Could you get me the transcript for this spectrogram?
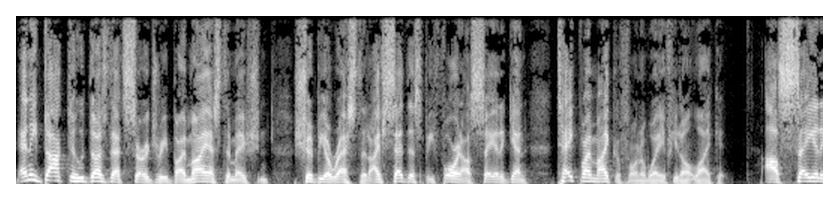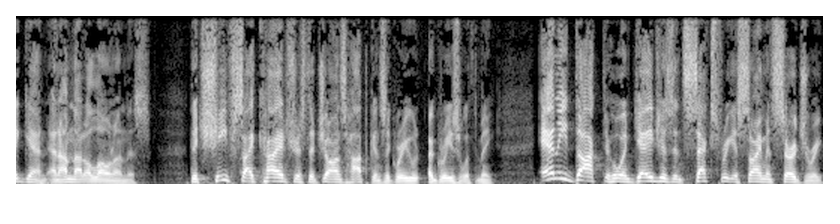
Any doctor who does that surgery, by my estimation, should be arrested. I've said this before and I'll say it again. Take my microphone away if you don't like it. I'll say it again, and I'm not alone on this. The chief psychiatrist at Johns Hopkins agree, agrees with me. Any doctor who engages in sex reassignment surgery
